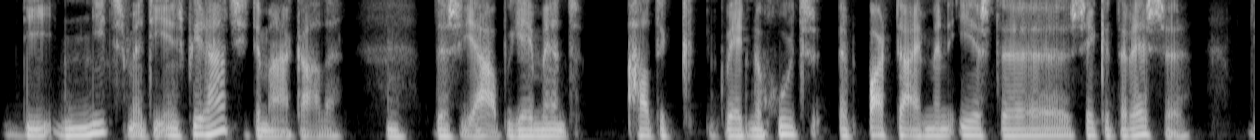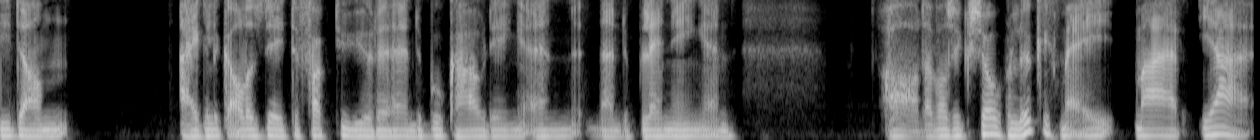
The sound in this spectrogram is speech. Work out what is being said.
die niets met die inspiratie te maken hadden. Hm. Dus ja, op een gegeven moment had ik, ik weet nog goed, eh, part-time mijn eerste secretaresse, die dan eigenlijk alles deed, de facturen en de boekhouding en nou, de planning. En oh, daar was ik zo gelukkig mee. Maar ja,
